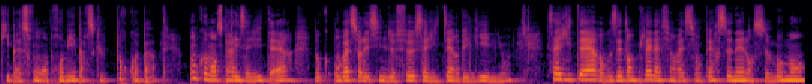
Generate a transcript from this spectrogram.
qui passeront en premier parce que pourquoi pas On commence par les sagittaires, donc on va sur les signes de feu, sagittaire, bélier et lion. Sagittaire, vous êtes en pleine affirmation personnelle en ce moment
